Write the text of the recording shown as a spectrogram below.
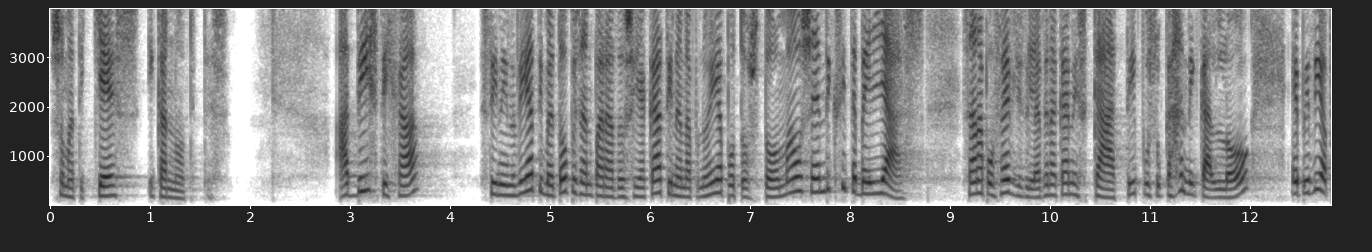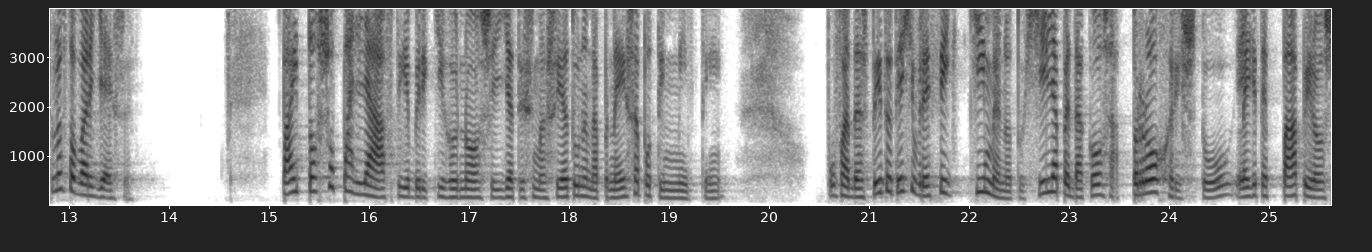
σωματικές ικανότητες. Αντίστοιχα, στην Ινδία αντιμετώπιζαν παραδοσιακά την αναπνοή από το στόμα ως ένδειξη τεμπελιάς. Σαν να αποφεύγεις δηλαδή να κάνεις κάτι που σου κάνει καλό, επειδή απλώς το βαριέσαι. Πάει τόσο παλιά αυτή η εμπειρική γνώση για τη σημασία του να αναπνέεις από τη μύτη, που φανταστείτε ότι έχει βρεθεί κείμενο του 1500 π.Χ. λέγεται Papyrus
